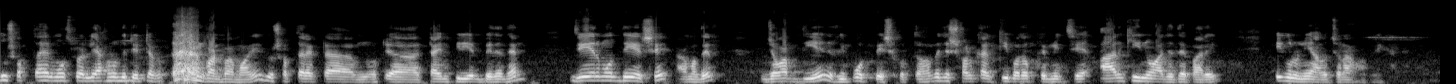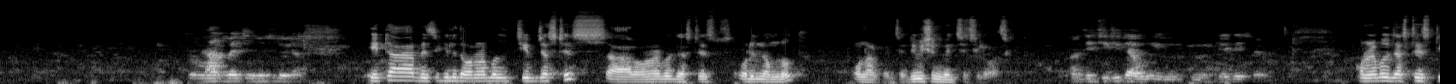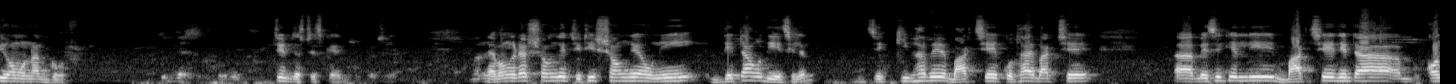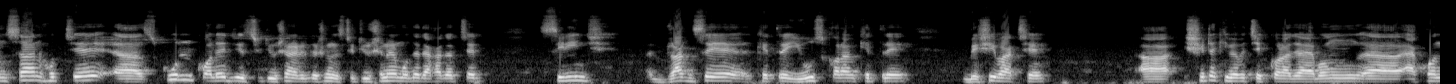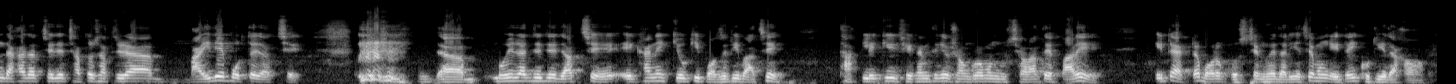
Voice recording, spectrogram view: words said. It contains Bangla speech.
দু সপ্তাহের মোস্ট প্রবলি এখন অব্দি ডেটটা কনফার্ম হয়নি, দু সপ্তাহের একটা টাইম পিরিয়ড বেঁধে দেন, যে এর মধ্যে এসে আমাদের জবাব দিয়ে রিপোর্ট পেশ করতে হবে যে সরকার কি পদক্ষেপ নিচ্ছে, আর কি নেওয়া যেতে পারে, এগুলো নিয়ে আলোচনা হবে। কার বেঞ্চে উঠেছিল এটা? এটা basically the honourable chief justice R honourable justice Arindam Lodh ওনার বেঞ্চে ডিভিশন বেঞ্চে ছিল আজকে। আর যে চিঠিটা উনি কে দিয়েছিলেন? Honourable justice T Amarnath Gore chief justice কে চিফ জাস্টিসকে করেছিলেন এবং এটার সঙ্গে চিঠির সঙ্গে উনি ডেটাও দিয়েছিলেন যে কীভাবে বাড়ছে কোথায় বাড়ছে বেসিক্যালি বাড়ছে যেটা কনসার্ন হচ্ছে স্কুল কলেজ ইনস্টিটিউশন এডুকেশন ইনস্টিটিউশনের মধ্যে দেখা যাচ্ছে সিরিঞ্জ ড্রাগসের ক্ষেত্রে ইউজ করার ক্ষেত্রে বেশি বাড়ছে। সেটা কীভাবে চেক করা যায় এবং এখন দেখা যাচ্ছে যে ছাত্রছাত্রীরা বাইরে পড়তে যাচ্ছে। বহিরাজ্যে যে যাচ্ছে, এখানে কেউ কি পজিটিভ আছে? থাকলে কি সেখান থেকে সংক্রমণ ছড়াতে পারে? এটা একটা বড় কোশ্চেন হয়ে দাঁড়িয়েছে এবং এটাই খুঁটিয়ে দেখা হবে।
